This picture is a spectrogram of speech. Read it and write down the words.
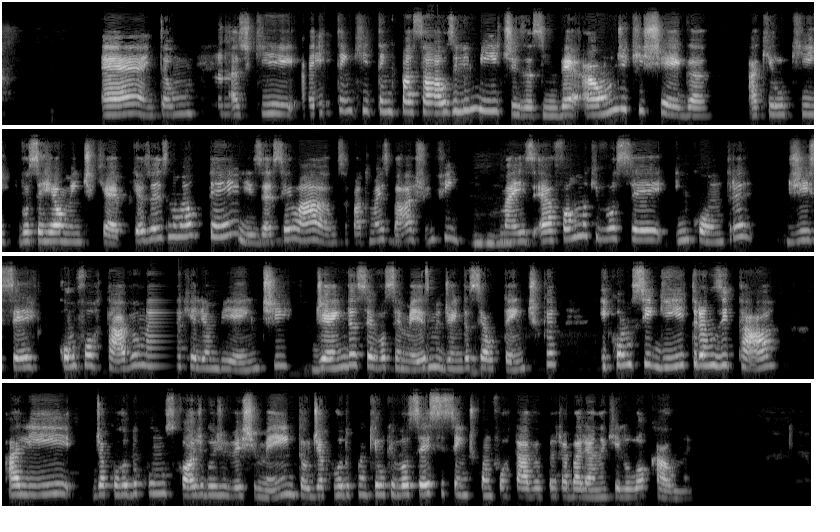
É, então acho que aí tem que tem que passar os limites, assim, ver aonde que chega aquilo que você realmente quer. Porque às vezes não é o tênis, é, sei lá, um sapato mais baixo, enfim. Uhum. Mas é a forma que você encontra de ser confortável naquele ambiente, de ainda ser você mesma, de ainda ser autêntica e conseguir transitar ali de acordo com os códigos de vestimenta ou de acordo com aquilo que você se sente confortável para trabalhar naquele local, né?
